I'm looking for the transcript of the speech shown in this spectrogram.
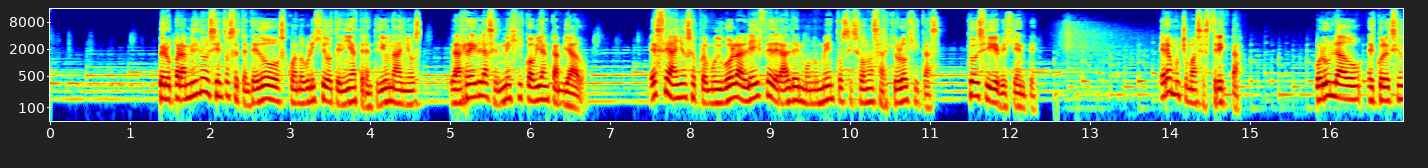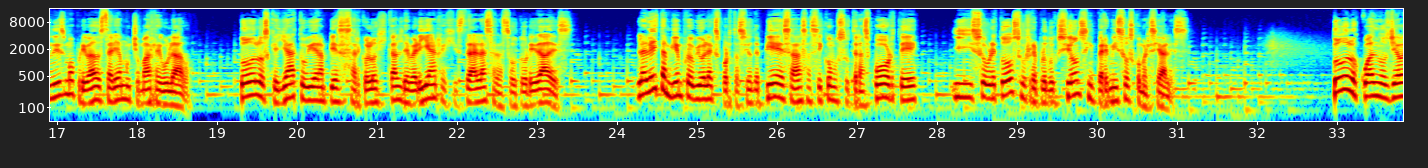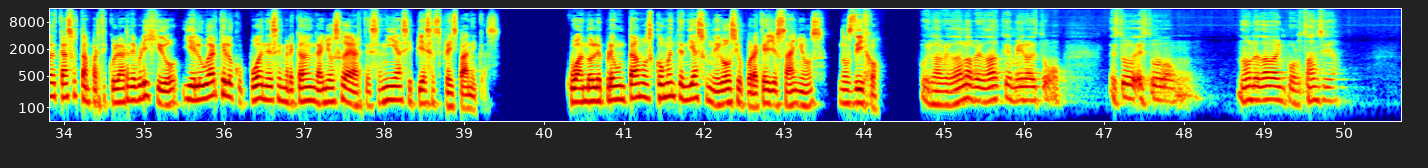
Pero para 1972, cuando Brígido tenía 31 años, las reglas en México habían cambiado. Ese año se promulgó la Ley Federal de Monumentos y Zonas Arqueológicas, que hoy sigue vigente. Era mucho más estricta, por un lado, el coleccionismo privado estaría mucho más regulado. Todos los que ya tuvieran piezas arqueológicas deberían registrarlas a las autoridades. La ley también prohibió la exportación de piezas, así como su transporte y sobre todo su reproducción sin permisos comerciales. Todo lo cual nos lleva al caso tan particular de Brígido y el lugar que le ocupó en ese mercado engañoso de artesanías y piezas prehispánicas. Cuando le preguntamos cómo entendía su negocio por aquellos años, nos dijo, pues la verdad, la verdad que mira, esto, esto, esto no le daba importancia,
